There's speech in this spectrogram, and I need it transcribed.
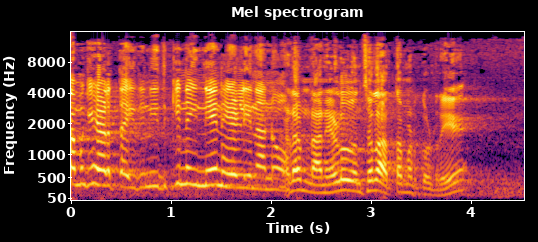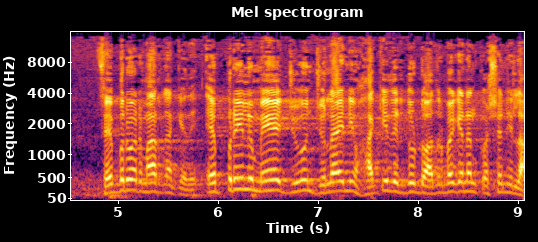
ತಮಗೆ ಹೇಳ್ತಾ ಇದೀನಿ ಇದಕ್ಕಿನ್ನ ಇನ್ನೇನ್ ಹೇಳಿ ನಾನು ಮೇಡಮ್ ನಾನು ಹೇಳೋದು ಒಂದ್ಸಲ ಅರ್ಥ ಮಾಡ್ಕೊಳ್ರಿ ಫೆಬ್ರವರಿ ಮಾರ್ಚ್ ಹಾಕಿದೆ ಏಪ್ರಿಲ್ ಮೇ ಜೂನ್ ಜುಲೈ ನೀವು ಹಾಕಿದಿರಿ ದುಡ್ಡು ಅದ್ರ ಬಗ್ಗೆ ನನ್ನ ಕ್ವಶನ್ ಇಲ್ಲ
